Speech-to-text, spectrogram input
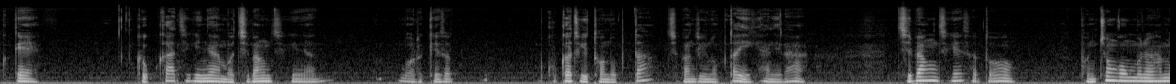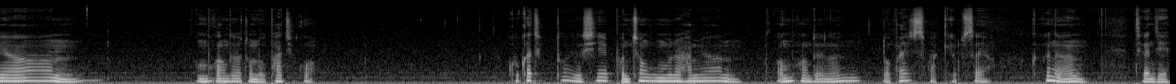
그게 국가직이냐 뭐 지방직이냐 뭐 이렇게 해서 국가직이 더 높다 지방직이 높다 이게 아니라 지방직에서도 본청 공부를 하면 업무 강도가 좀 높아지고 국가직도 역시 본청 공부를 하면 업무 강도는 높아질 수밖에 없어요. 그거는 제가 이제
